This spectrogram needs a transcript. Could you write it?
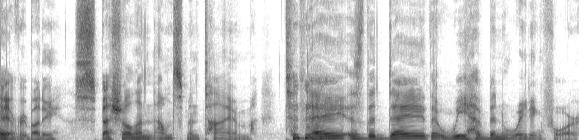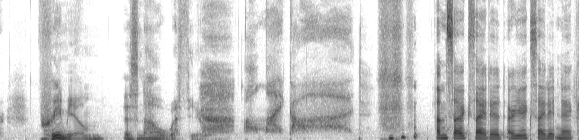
Hey, everybody. Special announcement time. Today is the day that we have been waiting for. Premium is now with you. Oh my God. I'm so excited. Are you excited, Nick?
